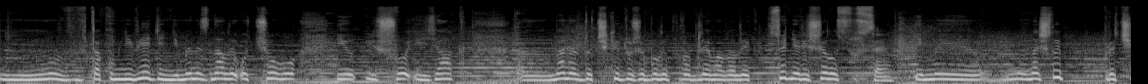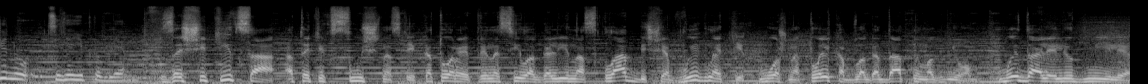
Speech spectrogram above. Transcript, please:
ну, в такому невіденні, ми не знали от чого і, і що, і як. Е, У мене в дочки дуже були проблеми великі. Сьогодні рішилось усе. І ми ну, знайшли причину цієї проблеми. Защититься от этих сущностей, которые приносила Галина с кладбища, выгнать их можно только благодатным огнем. Мы дали Людмиле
